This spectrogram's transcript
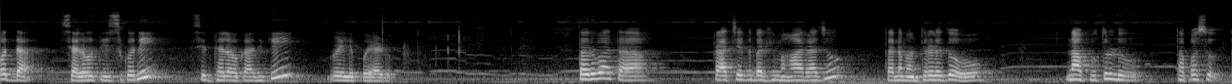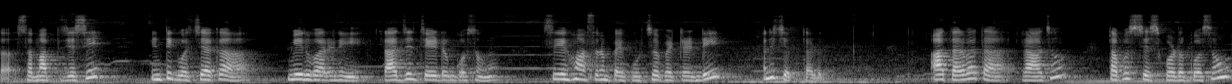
వద్ద సెలవు తీసుకొని సిద్ధలోకానికి వెళ్ళిపోయాడు. తరువాత ప్రాచీన బర్హి మహారాజు తన మంత్రులతో నా పుత్రుడు తపస్సు సమాప్తి చేసి ఇంటికి వచ్చాక మీరు వారిని రాజ్యం చేయడం కోసం సింహాసనంపై కూర్చోబెట్టండి అని చెప్తాడు. ఆ తర్వాత రాజు తపస్సు చేసుకోవడం కోసం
